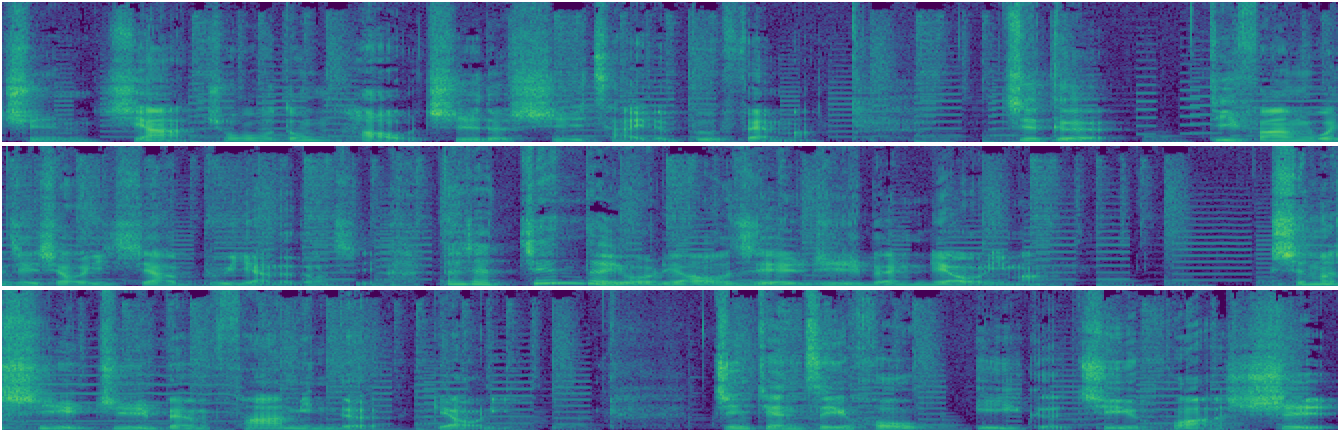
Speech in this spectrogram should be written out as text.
春夏秋冬好吃的食材的部分嘛，这个地方我介绍一下不一样的东西。大家真的有了解日本料理吗？什么是日本发明的料理？今天最后一个计划是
